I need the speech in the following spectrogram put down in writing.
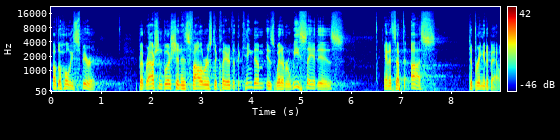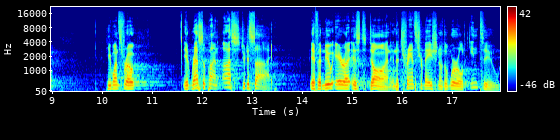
of the Holy Spirit. But Rauschenbusch and his followers declared that the kingdom is whatever we say it is, and it's up to us to bring it about. He once wrote, It rests upon us to decide if a new era is to dawn in the transformation of the world into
